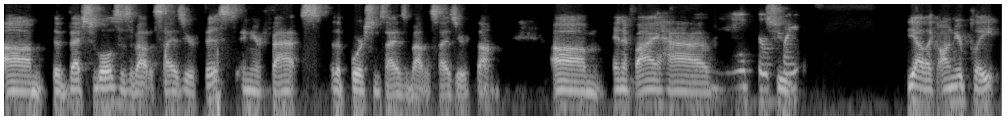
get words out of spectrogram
Um, the vegetables is about the size of your fist, and your fats, the portion size is about the size of your thumb. Um, and if I have two, yeah, like on your plate,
